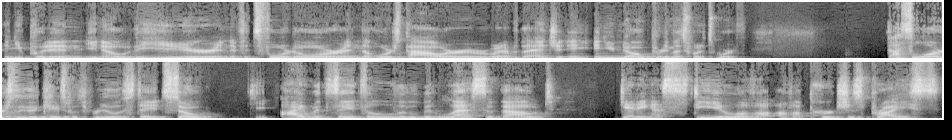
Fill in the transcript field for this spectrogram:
and you put in you know the year and if it's four door and the horsepower or whatever the engine and, and you know pretty much what it's worth that's largely the case with real estate so I would say it's a little bit less about getting a steal of a, of a purchase price.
